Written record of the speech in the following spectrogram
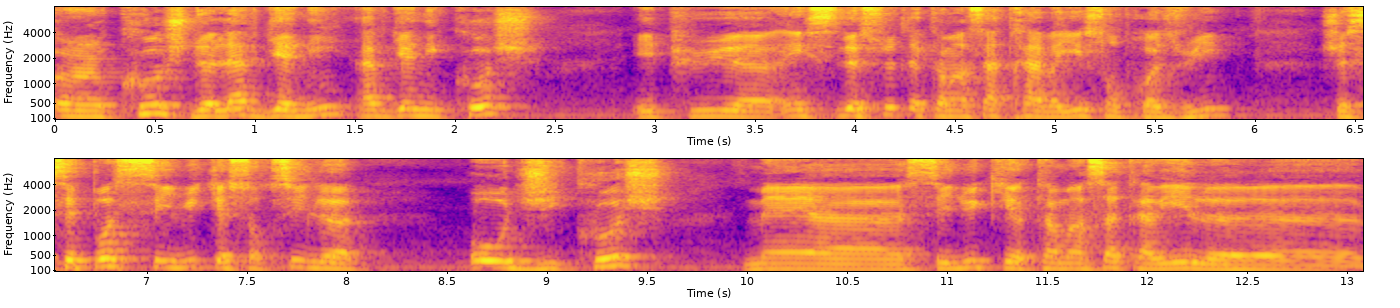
un couche de l'Afghani, Afghani couche, et puis euh, ainsi de suite, il a commencé à travailler son produit. Je ne sais pas si c'est lui qui a sorti le OG couche, mais euh, c'est lui qui a commencé à travailler le,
